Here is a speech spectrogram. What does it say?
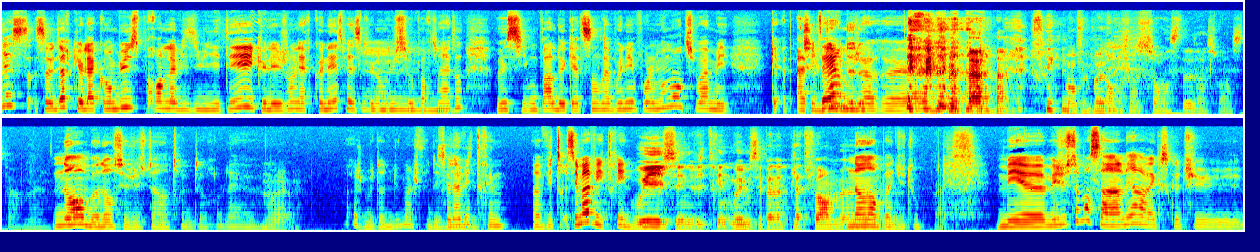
yes Ça veut dire que la cambuse prend de la visibilité et que les gens les reconnaissent parce qu'ils l'ont vu sur Mm. Opportuna et tout. Même si on parle de 400 abonnés pour le moment, tu vois, mais à terme, de genre. euh, Mais on fait pas grand-chose sur Insta. Sur Insta mais... Non, bah non, c'est juste un truc de relais. euh. ouais, ouais. Ouais, je me donne du mal, je fais des c'est la vitrine. C'est ma vitrine. Oui, c'est une vitrine. Oui, mais c'est pas notre plateforme. euh, Non, non, pas du tout. ouais. Mais, euh, mais justement, ça a un lien avec ce que tu.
